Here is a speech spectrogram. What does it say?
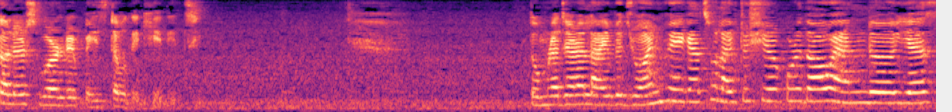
কালার্স ওয়ার্ল্ডের পেজটাও দেখিয়ে দিচ্ছি। তোমরা যারা লাইভে জয়েন হয়ে গেছো লাইভটা শেয়ার করে দাও uh, অ্যান্ড ইয়েস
